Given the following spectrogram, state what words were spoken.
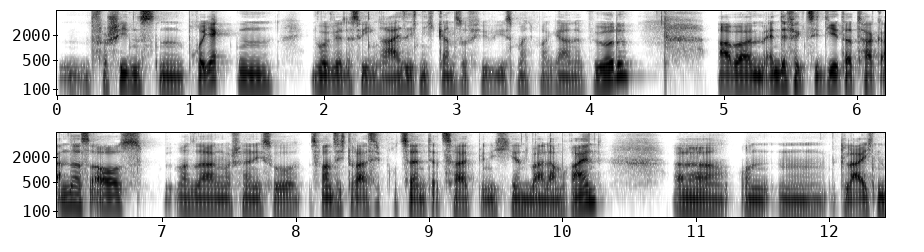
in verschiedensten Projekten involviert, deswegen reise ich nicht ganz so viel, wie ich es manchmal gerne würde. Aber im Endeffekt sieht jeder Tag anders aus. Würde man sagen, wahrscheinlich so 20, 30 Prozent der Zeit bin ich hier in Weil am Rhein äh, und einen gleichen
